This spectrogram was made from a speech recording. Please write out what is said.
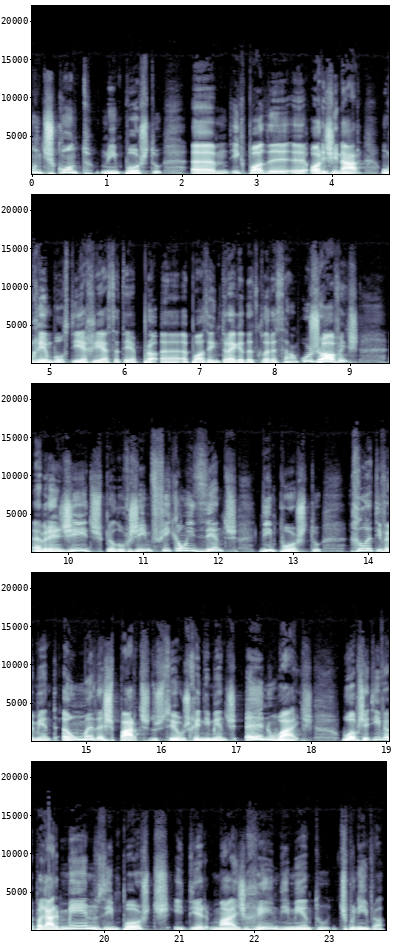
um desconto no imposto um, e que pode uh, originar um reembolso de IRS até a, uh, após a entrega da declaração. Os jovens abrangidos pelo regime ficam isentos de imposto relativamente a uma das partes dos seus rendimentos anuais. O objetivo é pagar menos impostos e ter mais rendimento disponível.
